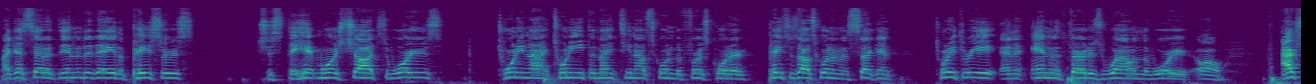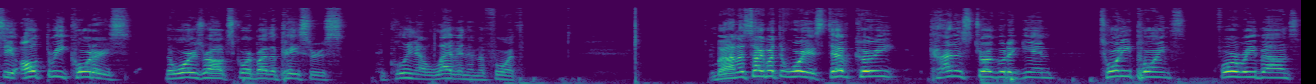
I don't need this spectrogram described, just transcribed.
Like I said, at the end of the day, the Pacers just they hit more shots. The Warriors 29, 28 to 19 outscored in the first quarter. Pacers outscored them in the second. 23 and, and in the third as well. And the Warrior, oh, actually, all three quarters, the Warriors were outscored by the Pacers, including 11 in the fourth. But uh, let's talk about the Warriors. Steph Curry kind of struggled again. 20 points, 4 rebounds,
